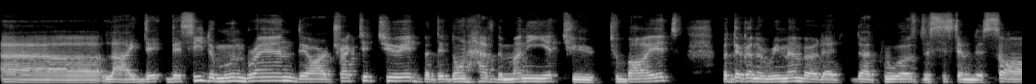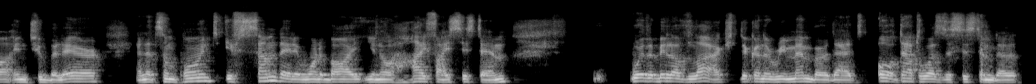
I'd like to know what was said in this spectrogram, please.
uh, like they, they see the moon brand they are attracted to it but they don't have the money yet to to buy it but they're to remember that that was the system they saw into bel air and at some point if someday they want to buy you know a hi-fi system with a bit of luck, they're going to remember that, oh, that was the system that,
